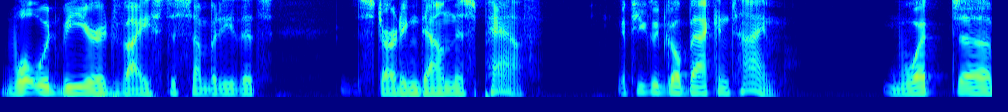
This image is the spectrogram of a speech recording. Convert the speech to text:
what would be your advice to somebody that's starting down this path? If you could go back in time, what uh,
